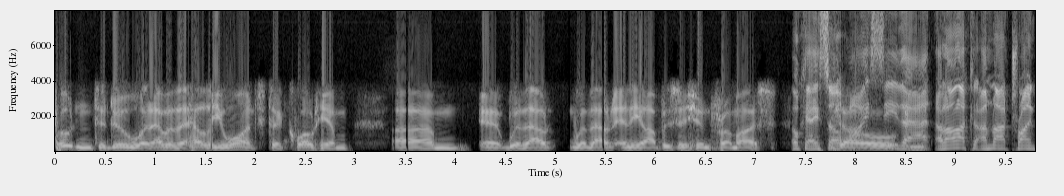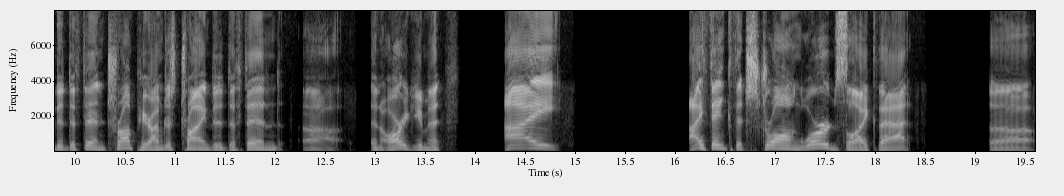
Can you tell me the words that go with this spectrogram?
Putin to do whatever the hell he wants, to quote him, um, eh, without without any opposition from us. Okay, so, so, I see that, and I'm not I'm not trying to defend Trump here. I'm just trying to defend uh, an argument. I I think that strong words like that uh,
